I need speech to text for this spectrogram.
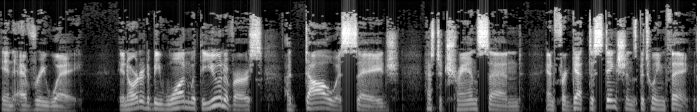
in every way. In order to be one with the universe, a Taoist sage has to transcend and forget distinctions between things.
